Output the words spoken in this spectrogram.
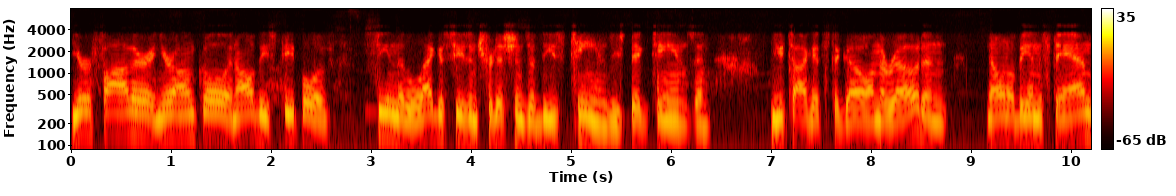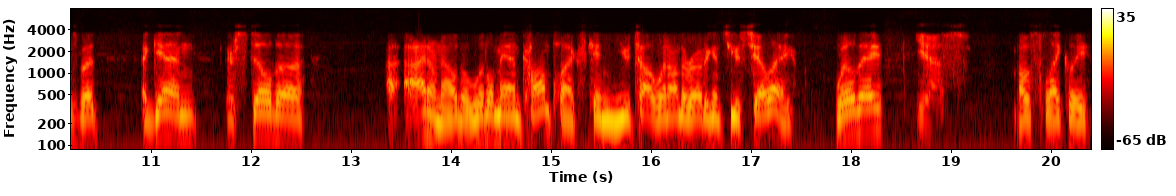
your father and your uncle and all these people have seen the legacies and traditions of these teams, these big teams, and Utah gets to go on the road, and no one will be in the stands. But again, there's still the I don't know the little man complex. Can Utah win on the road against UCLA? Will they? Yes, most likely.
